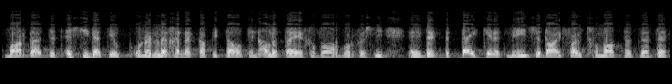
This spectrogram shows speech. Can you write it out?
maar dat dit is nie dat jou onderliggende kapitaal ten alle tye gewaarborg is nie. En ek dink baie keer het mense daai fout gemaak dat hulle 'n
